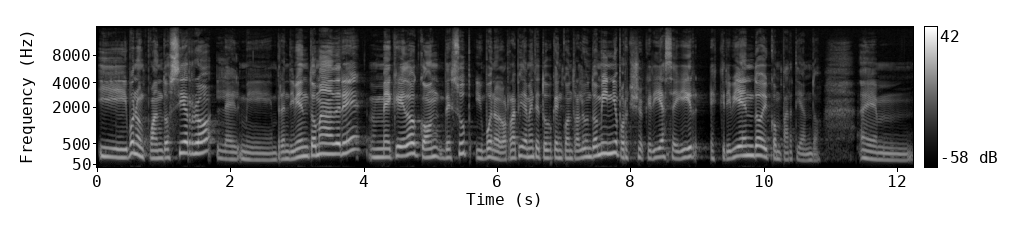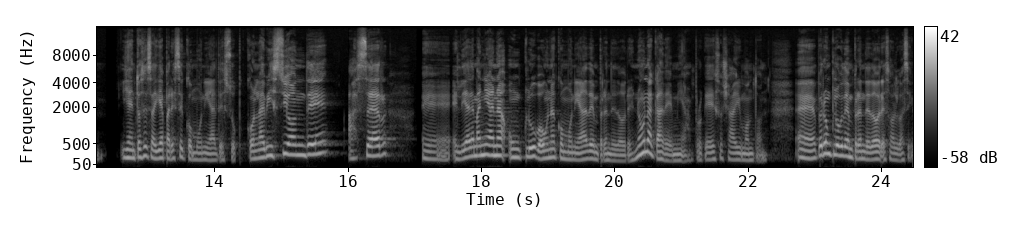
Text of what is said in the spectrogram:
Y bueno, cuando cierro mi emprendimiento madre, me quedo con The Sub y bueno, rápidamente tuve que encontrarle un dominio porque yo quería seguir escribiendo y compartiendo. Em, Y entonces ahí aparece comunidad de sub, con la visión de hacer eh, el día de mañana un club o una comunidad de emprendedores, no una academia, porque eso ya hay un montón, eh, pero un club de emprendedores o algo así.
